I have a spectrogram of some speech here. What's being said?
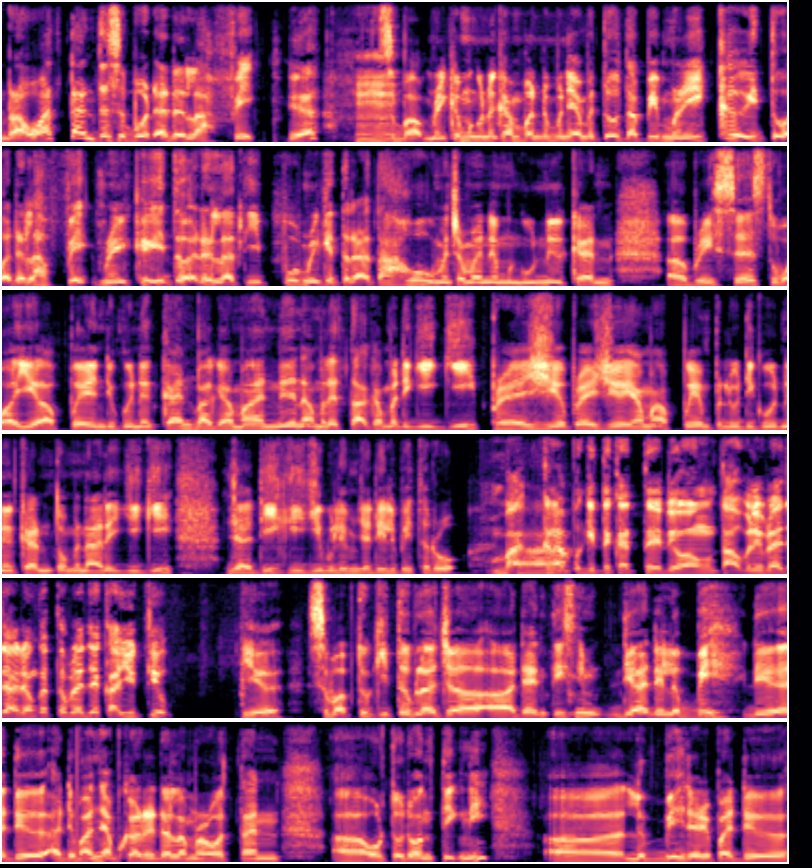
rawatan tersebut adalah fake ya hmm. sebab mereka menggunakan benda-benda yang betul tapi mereka itu adalah fake mereka itu adalah tipu mereka tidak tahu macam mana menggunakan uh, braces wire apa yang digunakan bagaimana nak meletakkan pada gigi pressure-pressure yang apa yang perlu digunakan untuk menarik gigi jadi gigi boleh menjadi lebih teruk But, kenapa kita kata dia orang tak boleh belajar? Dia orang kata belajar kat YouTube. Ya, sebab tu kita belajar uh, dentist ni dia ada lebih, dia ada ada banyak perkara dalam rawatan uh, ortodontik ni uh, lebih daripada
